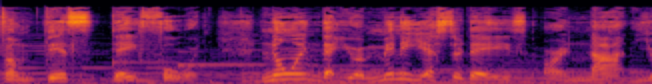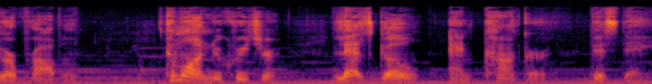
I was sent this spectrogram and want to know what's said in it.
from this day forward, knowing that your many yesterdays are not your problem? Come on, new creature. Let's go and conquer this day.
